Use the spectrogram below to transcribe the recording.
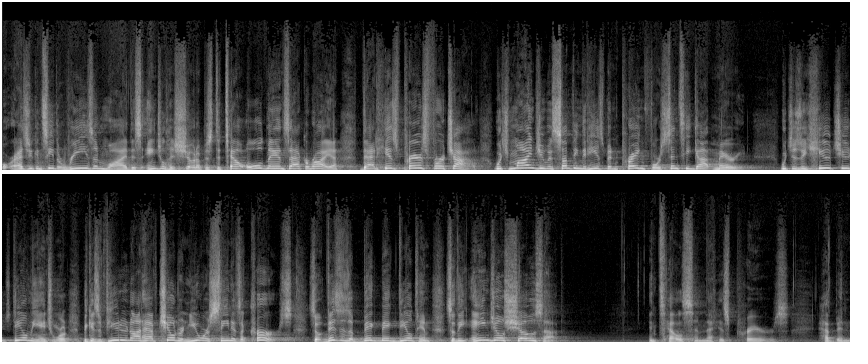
Or, as you can see, the reason why this angel has showed up is to tell old man Zechariah that his prayers for a child, which, mind you, is something that he has been praying for since he got married, which is a huge, huge deal in the ancient world because if you do not have children, you are seen as a curse. So this is a big, big deal to him. So the angel shows up and tells him that his prayers have been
